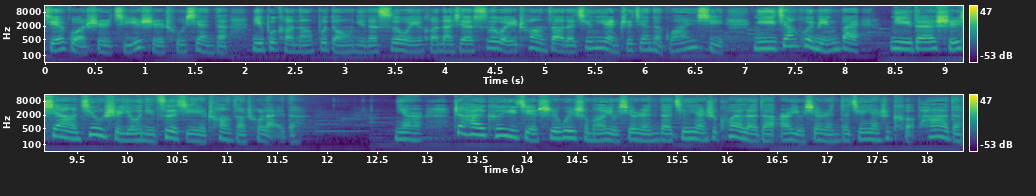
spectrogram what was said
结果是及时出现的。你不可能不懂你的思维和那些思维创造的经验之间的关系。你将会明白，你的实相就是由你自己创造出来的。尼尔，这还可以解释为什么有些人的经验是快乐的，而有些人的经验是可怕的；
